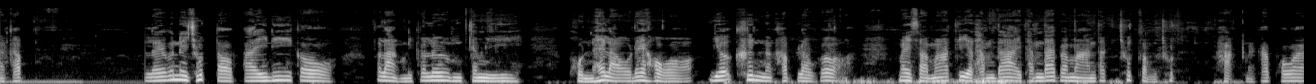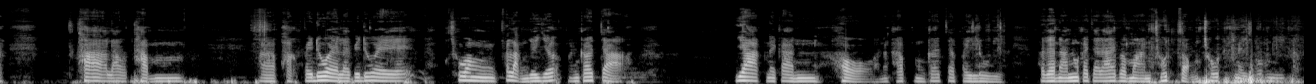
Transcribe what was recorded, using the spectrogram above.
นะครับ แล้วในชุดต่อไปนี่ก็ฝรั่งนี่ก็เริ่มจะมีผลให้เราได้ห่อเยอะขึ้นนะครับ เราก็ไม่สามารถที่จะทำได้ทำได้ประมาณทักชุดสองชุดผักนะครับ เพราะว่า ถ้าเราทำผักไปด้วยอะไรไปด้วยช่วงฝรั่งเยอะๆ มันก็จะยากในการห่อนะครับ มันก็จะไปลุย เพราะฉะนั้นมันก็จะได้ประมาณชุดสองชุดในช่วงนี้ครับ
